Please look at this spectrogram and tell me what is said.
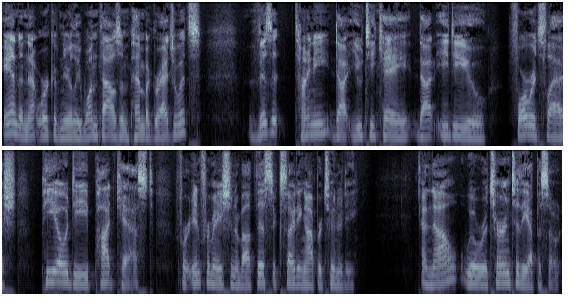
and a network of nearly 1,000 PEMBA graduates? Visit tiny.utk.edu forward slash POD podcast for information about this exciting opportunity. And now we'll return to the episode.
